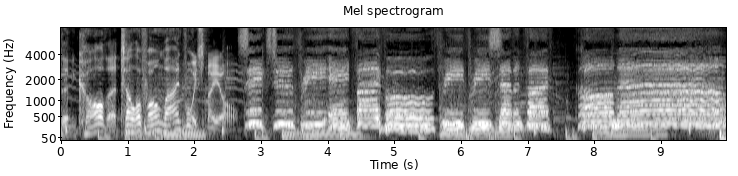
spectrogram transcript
Then call the telephone line voicemail. 623-850-3375. Call now.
